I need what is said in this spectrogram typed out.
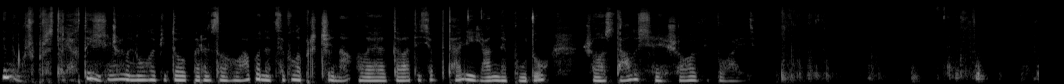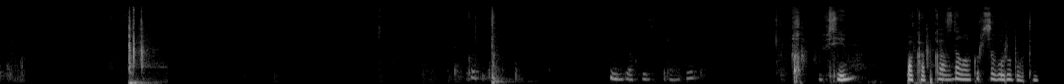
Я не можу просто лягти і ще минуле відео перезалила, бо на це була причина, але даватися в деталі я не буду, що сталося і що відбувається. Так от. Всім дякую за перегляд. Всім пока-пока. Здала курсову роботу.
